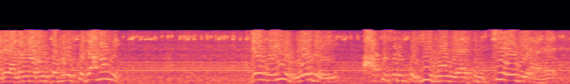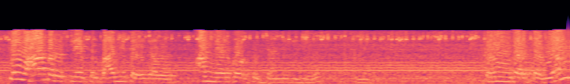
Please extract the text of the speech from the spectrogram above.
अरे अलग अलग मैं उसको जानोगे? जब वही हो गए आत्मस्वरूप ही हो गया ऐसे निश्चय हो गया है तो वहाँ पर उसने फिर बाद में कहेगा वो हम मेरे को और कुछ जानने की ज़रूरत कर्म कर्तव्यम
